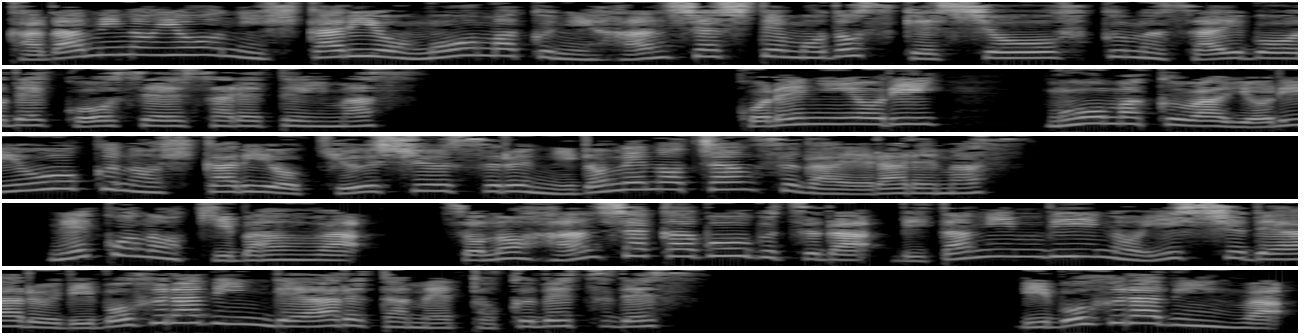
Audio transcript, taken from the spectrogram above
鏡のように光を網膜に反射して戻す結晶を含む細胞で構成されています。これにより、網膜はより多くの光を吸収する2度目のチャンスが得られます。猫の基盤は、その反射化合物がビタミン B の一種であるリボフラビンであるため特別です。リボフラビンは、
